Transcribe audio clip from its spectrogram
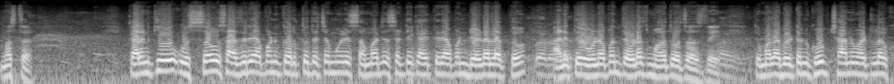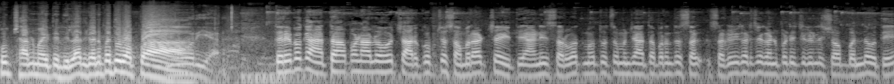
मस्त. कारण की उत्सव साजरे आपण करतो त्याच्यामुळे समाजासाठी काहीतरी आपण देणं लागतो आणि ते होणं पण तेवढंच महत्वाचं असते. तुम्हाला भेटून खूप छान वाटलं खूप छान माहिती दिलात. गणपती बाप्पा. तर हे बघा आता आपण आलो आहोत चारकोपच्या सम्राटच्या इथे आणि सर्वात महत्त्वाचं म्हणजे आतापर्यंत स सगळीकडचे गणपतीचे इकडले शॉप बंद होते.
